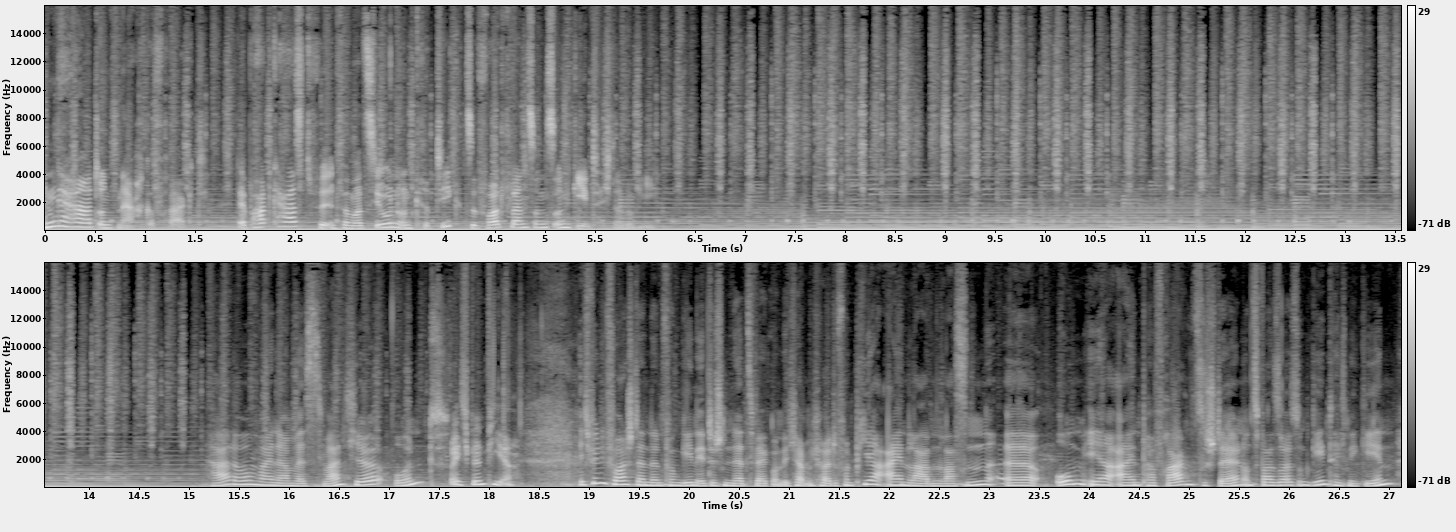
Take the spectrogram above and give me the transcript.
Hingehört und nachgefragt. Der Podcast für Informationen und Kritik zu Fortpflanzungs- und Gentechnologie. Hallo, mein Name ist Swantje und ich bin Pia. Ich bin die Vorständin vom Genethischen Netzwerk und ich habe mich heute von Pia einladen lassen, äh, um ihr ein paar Fragen zu stellen. Und zwar soll es um Gentechnik gehen.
